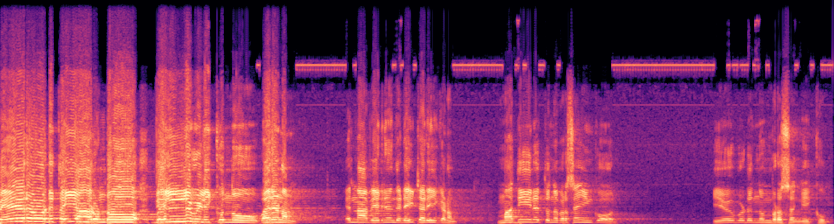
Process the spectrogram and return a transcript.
പേരോട് തയ്യാറുണ്ടോ? വെല്ലുവിളിക്കുന്നു. വരണം. എന്നാ വരുന്നത്? ഡേറ്റ് അറിയിക്കണം. മദീനത്തുനിന്ന് പ്രസംഗിക്കോ? എവിടുന്നും പ്രസംഗിക്കും.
